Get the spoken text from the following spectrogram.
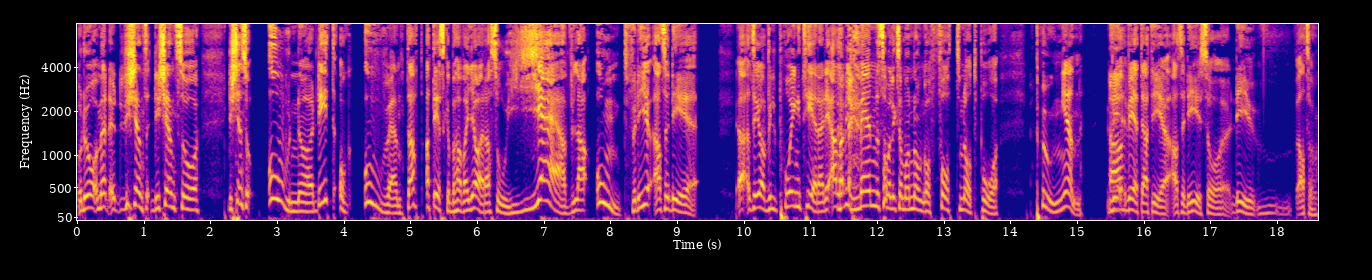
Och då, men det känns, det känns så, det känns så onödigt och oväntat att det ska behöva göra så jävla ont. För det, alltså det, alltså jag vill poängtera det, alla vi män som liksom har någon gång fått något på pungen, Ja. vet, vet att det är, alltså det är så, det är ju, alltså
